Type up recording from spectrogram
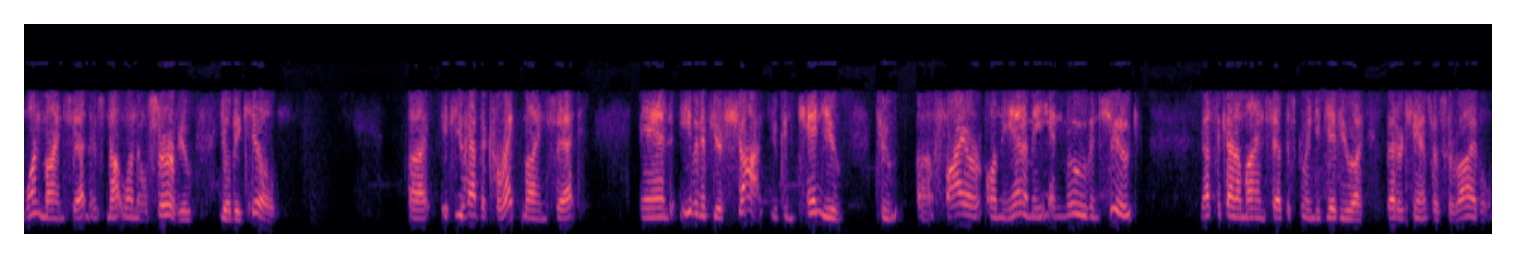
one mindset, and it's not one that'll serve you. You'll be killed. Uh, if you have the correct mindset, and even if you're shot, you continue to uh, fire on the enemy and move and shoot. That's the kind of mindset that's going to give you a better chance of survival.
